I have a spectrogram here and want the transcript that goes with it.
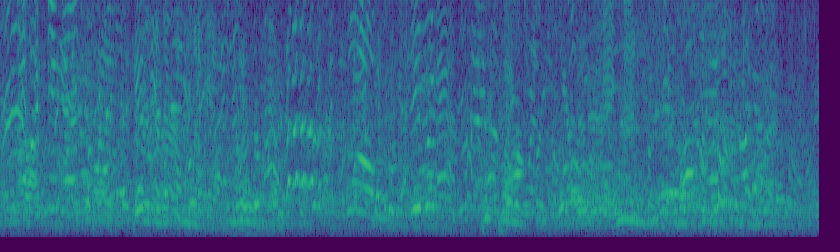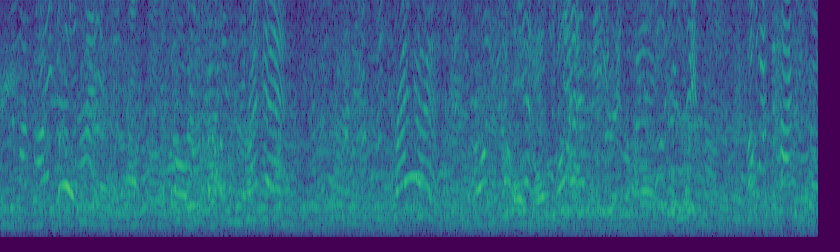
Hey, my skateboard! Excuse me? Brendan! Brendan! You can't, you can't be in the way. Well, you can see. I want to say hi to you though.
